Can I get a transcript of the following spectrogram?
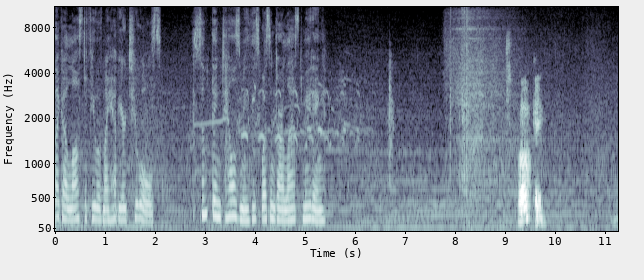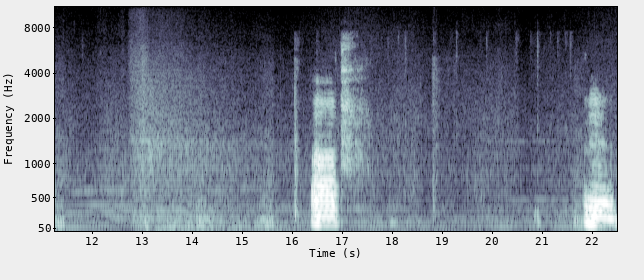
Like I lost a few of my heavier tools. Something tells me this wasn't our last meeting. A, pff. Hmm.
